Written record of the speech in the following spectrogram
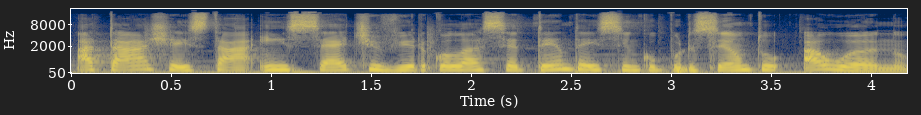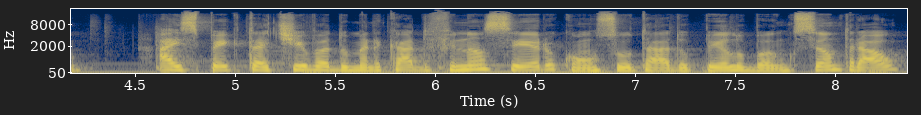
a taxa está em 7,75% ao ano. A expectativa do mercado financeiro, consultado pelo Banco Central,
